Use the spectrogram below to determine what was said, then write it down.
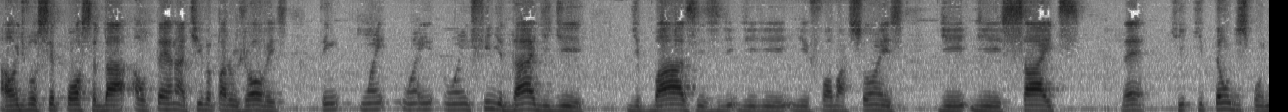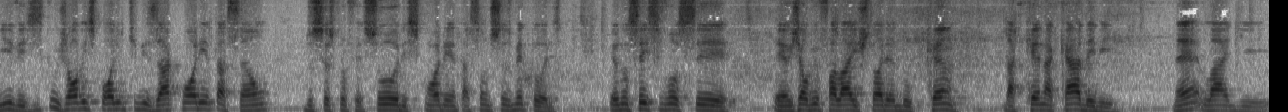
onde você possa dar alternativa para os jovens. Tem uma, uma, uma infinidade de, de bases, de, de, de informações, de, de sites né, que, que estão disponíveis e que os jovens podem utilizar com orientação dos seus professores, com orientação dos seus mentores. Eu não sei se você é, já ouviu falar a história do Khan, da Khan Academy, né, lá de,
